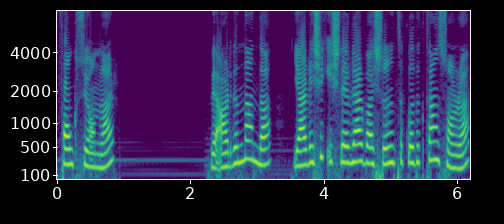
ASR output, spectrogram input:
fonksiyonlar ve ardından da yerleşik işlevler başlığını tıkladıktan sonra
